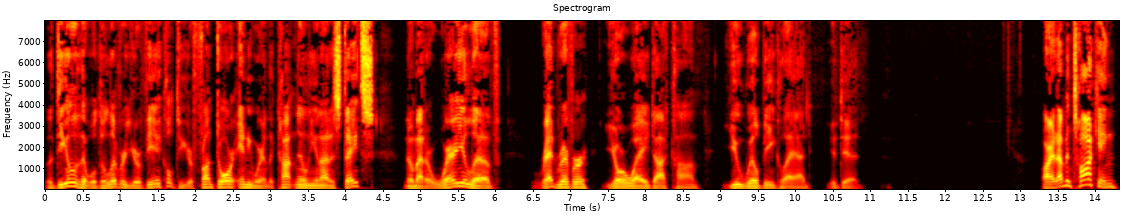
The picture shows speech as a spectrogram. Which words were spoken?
The dealer that will deliver your vehicle to your front door anywhere in the continental United States, no matter where you live, redriveryourway.com. You will be glad you did. All right, I've been talking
